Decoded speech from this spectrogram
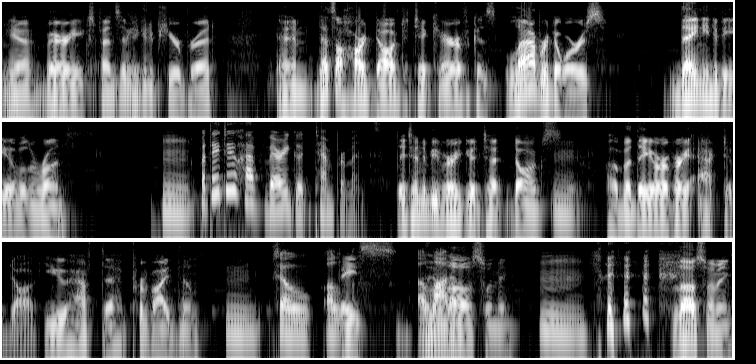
yeah, very expensive to get a purebred, and that's a hard dog to take care of because Labradors, they need to be able to run. Mm, but they do have very good temperaments. They tend to be very good dogs, mm. Uh, but they are a very active dog. You have to provide them So, a, space. A they lot of- love swimming. love swimming.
